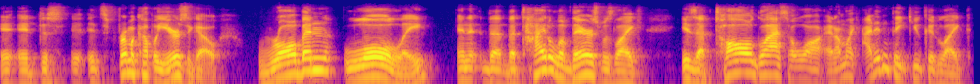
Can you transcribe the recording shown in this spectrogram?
it, it just it's from a couple years ago. Robyn Lawley, and the the title of theirs was like is a tall glass of water, and I'm like, I didn't think you could like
